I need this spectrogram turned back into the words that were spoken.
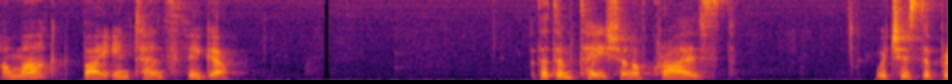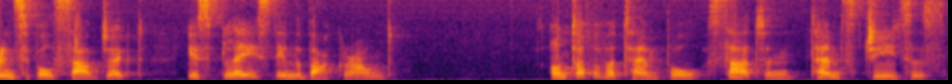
are marked by intense figure. The temptation of Christ, which is the principal subject, is placed in the background. On top of a temple, Satan tempts Jesus.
